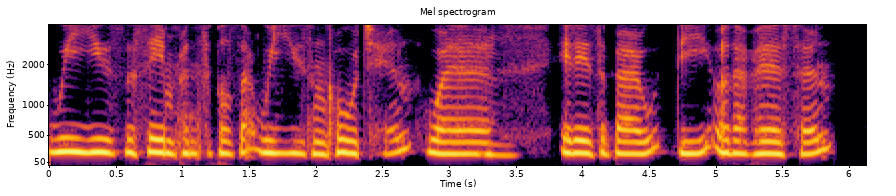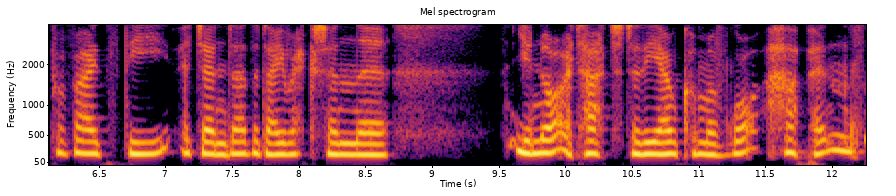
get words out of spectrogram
we use the same principles that we use in coaching, where mm. it is about the other person provides the agenda, the direction, the you're not attached to the outcome of what happens.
